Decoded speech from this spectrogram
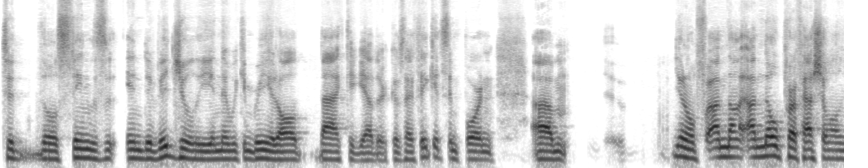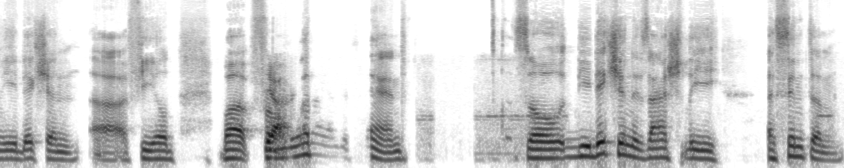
to those things individually, and then we can bring it all back together because I think it's important. Um, you know, I'm not I'm no professional in the addiction uh, field, but from yeah. what I understand, so the addiction is actually a symptom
